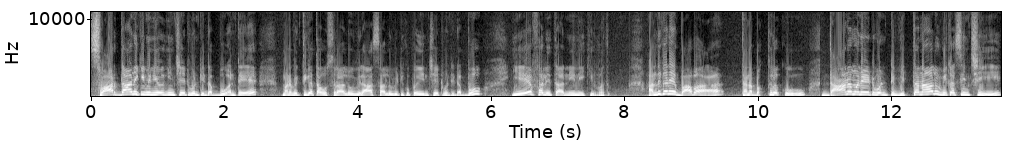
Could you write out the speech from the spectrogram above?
స్వార్థానికి వినియోగించేటువంటి డబ్బు అంటే మన వ్యక్తిగత అవసరాలు విలాసాలు వీటికి ఉపయోగించేటువంటి డబ్బు ఏ ఫలితాన్ని నీకు ఇవ్వదు. అందుకనే బాబా తన భక్తులకు దానం అనేటువంటి విత్తనాలు వికసించి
